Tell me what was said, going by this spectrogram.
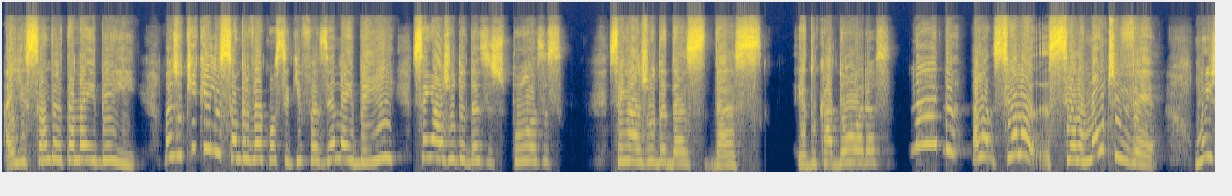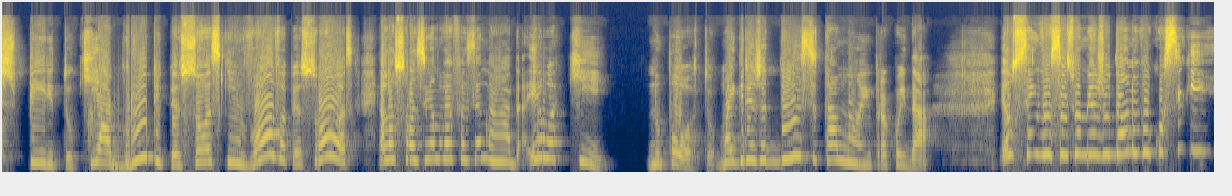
A Elissandra está na IBI. Mas o que, que a Elissandra vai conseguir fazer na IBI sem a ajuda das esposas, sem a ajuda das, das educadoras? Nada. Ela, se, ela, se ela não tiver um espírito que agrupe pessoas, que envolva pessoas, ela sozinha não vai fazer nada. Eu aqui, no Porto, uma igreja desse tamanho para cuidar. Eu sem vocês para me ajudar não vou conseguir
